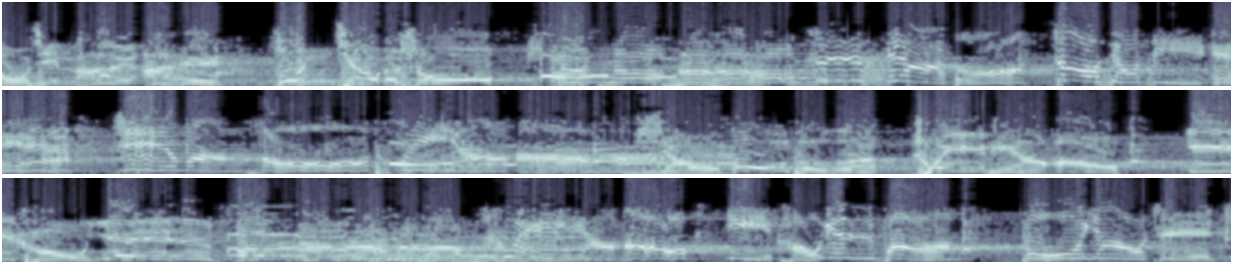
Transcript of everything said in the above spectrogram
走进来，尊俏的书生啊，只吓得赵小姐直往后退呀。小公子吹了一口阴风啊，吹了一口阴风，不要知情。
